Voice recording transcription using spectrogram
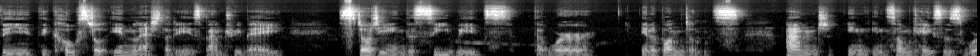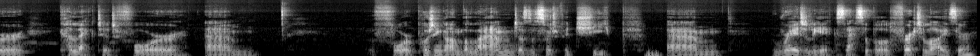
the the coastal inlet that is Bantry Bay, studying the seaweeds that were in abundance, and in in some cases were collected for um, for putting on the land as a sort of a cheap um, readily accessible fertilizer,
